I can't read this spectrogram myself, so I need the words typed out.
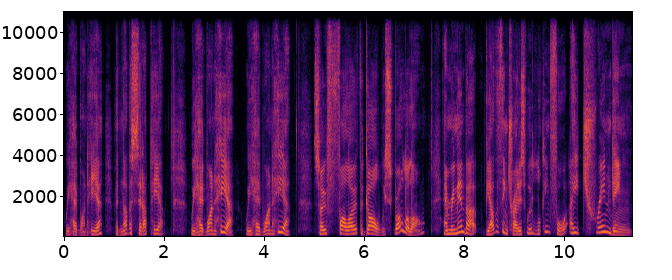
we had one here another setup here. We had one here we had one here. So follow the gold. We scroll along and remember the other thing traders we're looking for a trending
